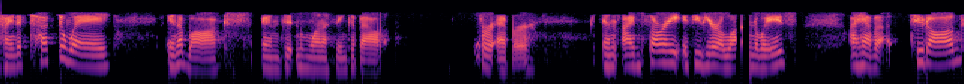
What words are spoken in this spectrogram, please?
kind of tucked away in a box and didn't want to think about forever. And I'm sorry if you hear a lot of noise. I have uh, two dogs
